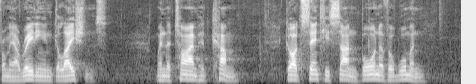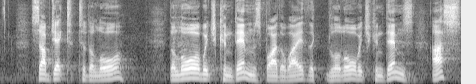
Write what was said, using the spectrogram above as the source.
from our reading in Galatians. When the time had come, God sent his Son, born of a woman, subject to the law, the law which condemns, by the way, the, law which condemns us.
